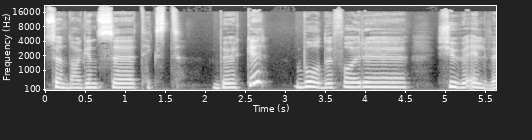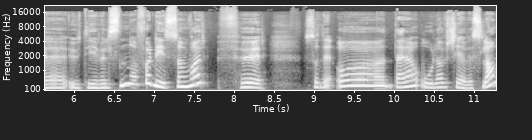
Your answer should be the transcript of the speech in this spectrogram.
søndagens eh, tekstbøker, både for 2011-utgivelsen eh, og for de som var før. Det, og der har Olav Skjevesland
